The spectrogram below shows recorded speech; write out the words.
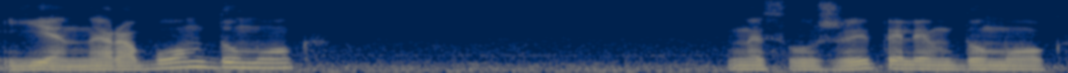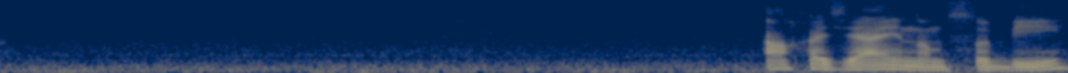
є не рабом думок, не служителем думок, а хазяїном собі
